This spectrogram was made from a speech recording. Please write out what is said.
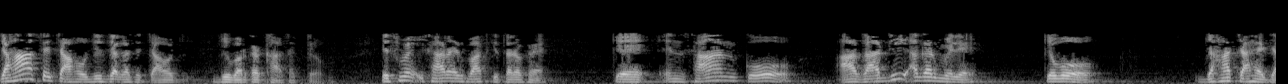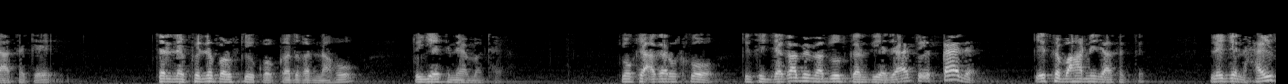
جہاں سے چاہو، جس جگہ سے چاہو جی بھر کر کھا سکتے ہو۔ اس میں اشارہ اس بات کی طرف ہے کہ انسان کو آزادی اگر ملے کہ وہ جہاں چاہے جا سکے چلنے پھرنے پر اس کی کوئی قدغن نہ ہو، تو یہ ایک نعمت ہے۔ کیونکہ اگر اس کو کسی جگہ میں محدود کر دیا جائے تو ایک قید ہے کہ اس سے باہر نہیں جا سکتے۔ لیکن حیث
